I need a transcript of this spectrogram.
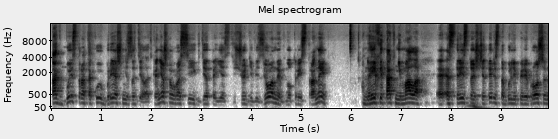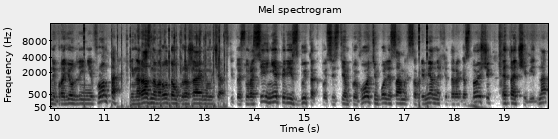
так быстро такую брешь не заделать. Конечно, у России где-то есть еще дивизионы внутри страны, но их и так немало С-300 и С-400 были переброшены в район линии фронта и на разного рода угрожаемые участки. То есть у России не переизбыток по систем ПВО, тем более самых современных и дорогостоящих, это очевидно.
